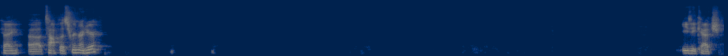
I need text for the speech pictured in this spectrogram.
Okay, uh, top of the screen right here. Easy catch.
